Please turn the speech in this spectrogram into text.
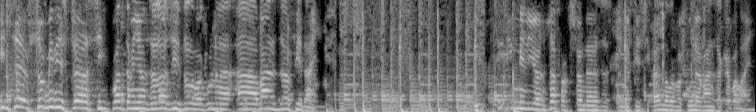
Pfizer subministra 50 milions de dosis de la vacuna abans de fi d'any. 5 milions de persones es beneficiaran de la vacuna abans d'acabar l'any.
